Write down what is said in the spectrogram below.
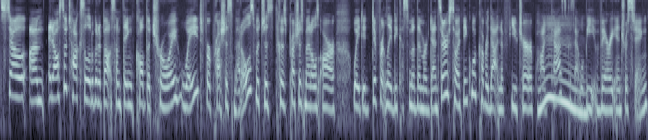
So um, it also talks a little bit about something called the Troy weight for precious metals, which is because precious metals are weighted differently because some of them are denser. So I think we'll cover that in a future podcast because that will be very interesting.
